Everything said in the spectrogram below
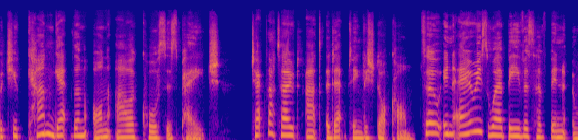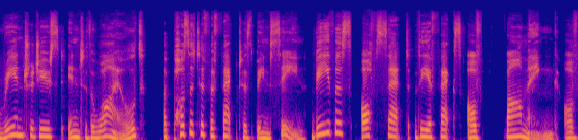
but you can get them on our courses page. Check that out at adeptenglish.com. So, in areas where beavers have been reintroduced into the wild, a positive effect has been seen. Beavers offset the effects of farming, of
